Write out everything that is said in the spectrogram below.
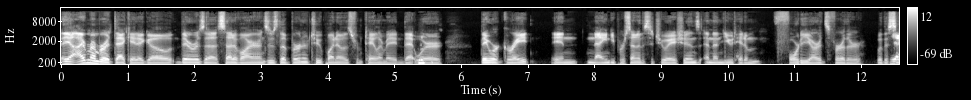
yeah, I remember a decade ago there was a set of irons. It was the Burner 2.0s from TaylorMade that mm-hmm. were they were great in 90% of the situations and then you'd hit them 40 yards further with a six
